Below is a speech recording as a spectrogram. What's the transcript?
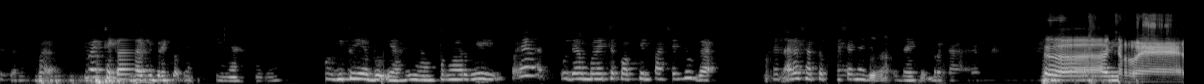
Coba, coba cek lagi berikutnya isinya. Oh gitu ya bu ya? Yang pengaruhi pokoknya udah mulai cekokin pasien juga. Dan ada satu pasien yang juga udah ikut berKF Wah, keren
